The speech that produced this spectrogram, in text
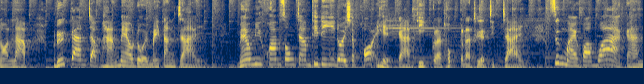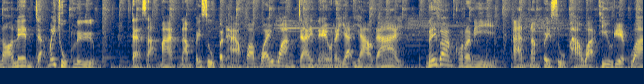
นอนหลับ หรือการจับหางแมวโดยไม่ตั้งใจ แมวมีความทรงจำที่ดีโดยเฉพาะเหตุการณ์ที่กระทบกระเทือนจิตใจ ซึ่งหมายความว่าการล้อเล่นจะไม่ถูกลืม แต่สามารถนำไปสู่ปัญหาความไว้วางใจในระยะยาวได้ ในบางกรณีอาจนำไปสู่ภาวะที่เรียกว่า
